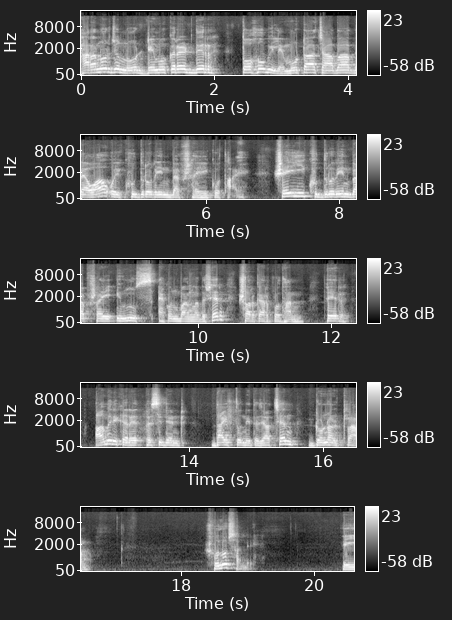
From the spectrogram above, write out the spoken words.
হারানোর জন্য ডেমোক্র্যাটদের তহবিলে মোটা চাঁদা দেওয়া ওই ক্ষুদ্র ঋণ ব্যবসায়ী কোথায়? সেই ক্ষুদ্র ঋণ ব্যবসায়ী ইউনুস এখন বাংলাদেশের সরকার প্রধান। ফের আমেরিকার প্রেসিডেন্ট দায়িত্ব নিতে যাচ্ছেন ডোনাল্ড ট্রাম্প। ষোলো সালে এই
